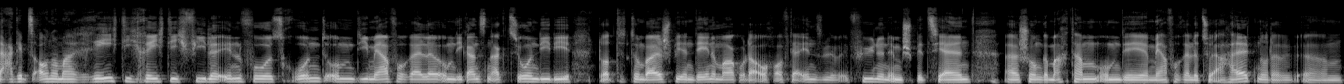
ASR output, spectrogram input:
da gibt's auch nochmal richtig, richtig viele Infos rund um die Meerforelle, um die ganzen Aktionen, die die dort zum Beispiel in Dänemark oder auch auf der Insel Fünen im Speziellen äh, schon gemacht haben, um die Meerforelle zu erhalten oder ähm,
